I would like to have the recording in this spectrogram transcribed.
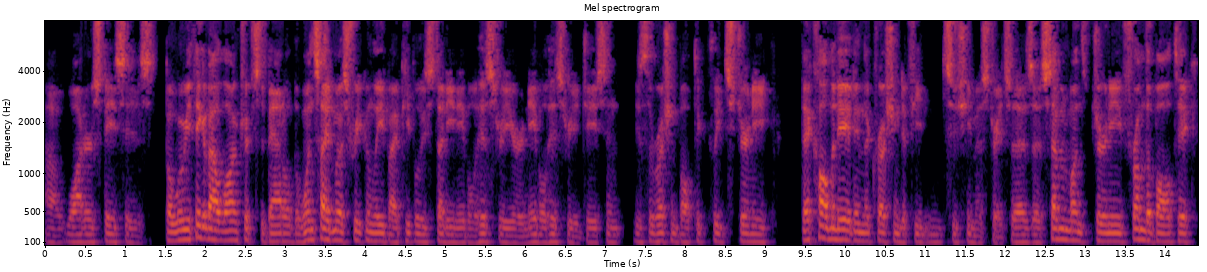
uh, water spaces. But when we think about long trips to battle, the one side most frequently by people who study naval history or naval history adjacent is the Russian Baltic Fleet's journey that culminated in the crushing defeat in Tsushima Strait. So that was a seven month journey from the Baltic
